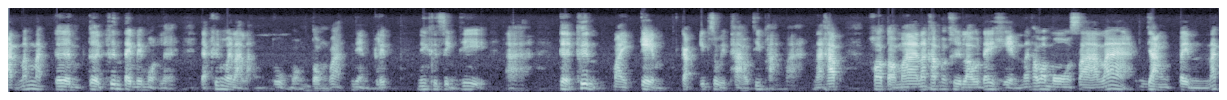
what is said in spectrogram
าดน้ำหนักเกินเกิดขึ้นเต็มไปหมดเลย แต่ครึ่งเวลาหลังถูกมองตรงว่าเนียนคลิปนี่คือสิ่งที่เกิดขึ้นในเกมกับอิปสวิทาวที่ผ่านมานะครับข้อต่อมานะครับก็คือเราได้เห็นนะครับว่าโมซาร่ายังเป็นนัก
